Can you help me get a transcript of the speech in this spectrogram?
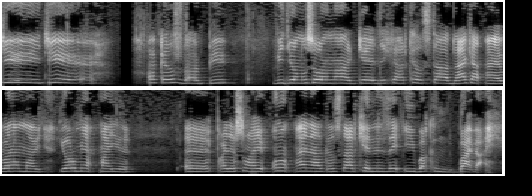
GG. Arkadaşlar bir videonun sonuna geldik arkadaşlar. Like atmayı, abone olmayı, yorum yapmayı, e, paylaşmayı unutmayın arkadaşlar. Kendinize iyi bakın. Bay bay.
